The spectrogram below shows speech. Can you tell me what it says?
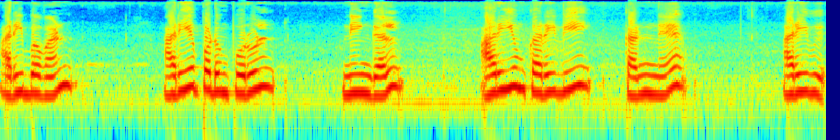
அறிபவன் அறியப்படும் பொருள் நீங்கள் அறியும் கருவி கண்ணு அறிவு.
